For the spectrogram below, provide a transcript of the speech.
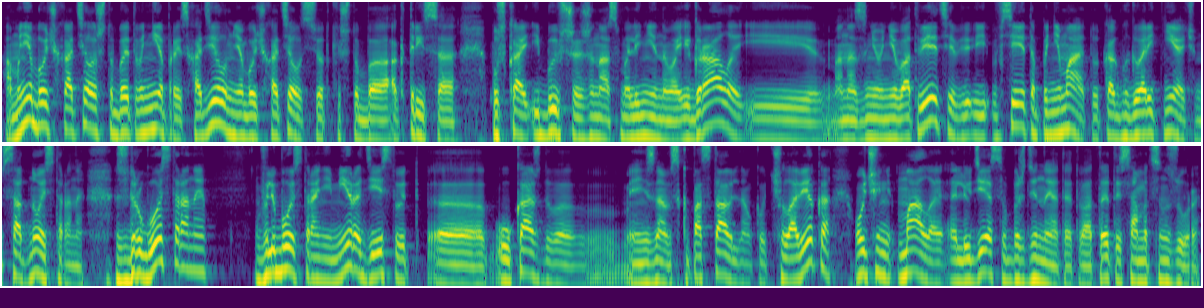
А мне бы очень хотелось, чтобы этого не происходило. Мне бы очень хотелось все-таки, чтобы актриса, пускай и бывшая жена Смоленинова, играла, и она за нее не в ответе. И все это понимают. Тут как бы говорить не о чем, с одной стороны. С другой стороны, в любой стране мира действует э, у каждого, я не знаю, высокопоставленного человека очень мало людей освобождены от этого, от этой самоцензуры.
